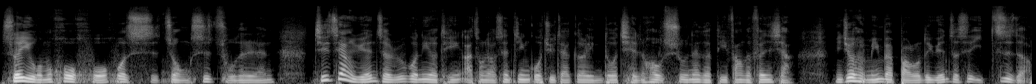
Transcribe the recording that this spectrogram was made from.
所以，我们或活或死，总是主的人。其实，这样原则，如果你有听阿从聊圣经过去在哥林多前后书那个地方的分享，你就很明白保罗的原则是一致的。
